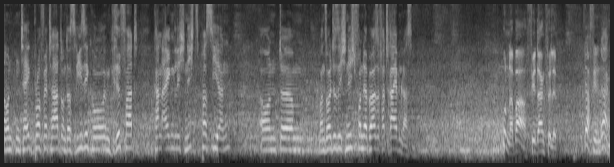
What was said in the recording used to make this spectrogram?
und einen Take-Profit hat und das Risiko im Griff hat, kann eigentlich nichts passieren. Und ähm, man sollte sich nicht von der Börse vertreiben lassen. Wunderbar. Vielen Dank, Philipp. Ja, vielen Dank.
